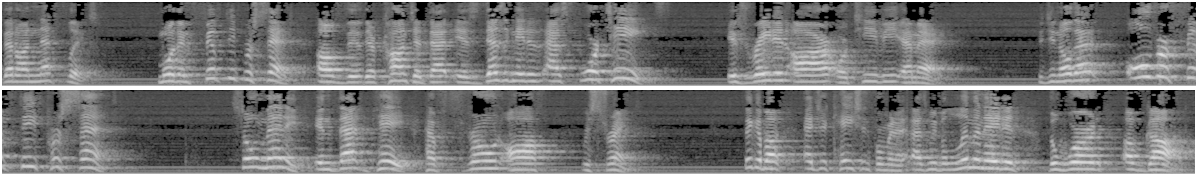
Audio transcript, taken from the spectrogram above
that on Netflix, more than 50% of the, their content that is designated as for teens is rated R or TVMA? Did you know that? Over 50%. So many in that gate have thrown off restraint. Think about education for a minute as we've eliminated the Word of God.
